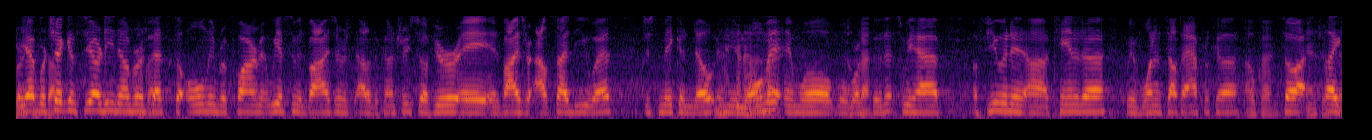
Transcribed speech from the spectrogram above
numbers. Yeah, we're stuff. checking CRD numbers. Okay. That's the only requirement. We have some advisors out of the country. So if you're a advisor outside the U.S., just make a note in the enrollment, and we'll we'll work Okay. through that. So we have a few in uh, Canada. We have one in South Africa. Okay. So I- Interesting. like,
